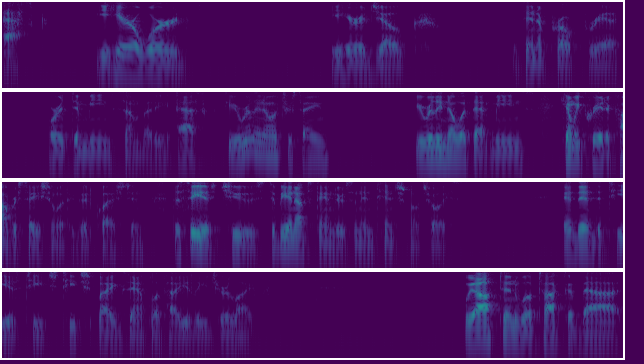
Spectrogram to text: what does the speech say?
Ask. You hear a word, you hear a joke, it's inappropriate, or it demeans somebody. Ask, do you really know what you're saying? Do you really know what that means? Can we create a conversation with a good question? The C is choose. To be an upstander is an intentional choice. And then the T is teach. Teach by example of how you lead your life. We often will talk about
